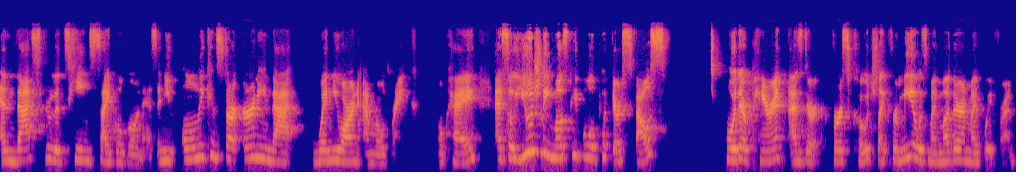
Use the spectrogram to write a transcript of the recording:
And that's through the team cycle bonus. And you only can start earning that when you are an emerald rank. Okay. And so usually most people will put their spouse or their parent as their first coach. Like for me, it was my mother and my boyfriend.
